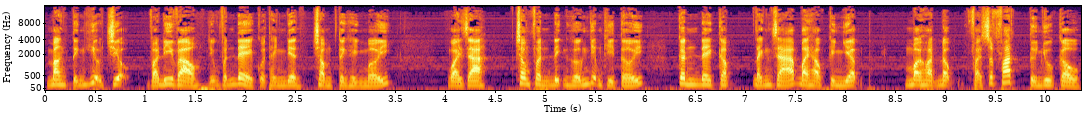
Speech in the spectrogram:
mang tính hiệu triệu và đi vào những vấn đề của thanh niên trong tình hình mới. Ngoài ra, trong phần định hướng nhiệm kỳ tới, cần đề cập đánh giá bài học kinh nghiệm, mọi hoạt động phải xuất phát từ nhu cầu,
